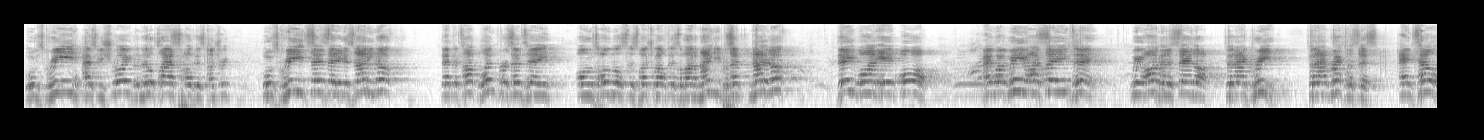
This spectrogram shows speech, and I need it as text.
whose greed has destroyed the middle class of this country, whose greed says that it is not enough that the top 1% today owns almost as much wealth as the bottom 90%. Not enough. They want it all. And what we are saying today, we are going to stand up to that greed, to that recklessness, and tell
